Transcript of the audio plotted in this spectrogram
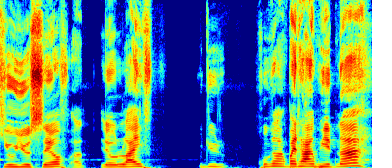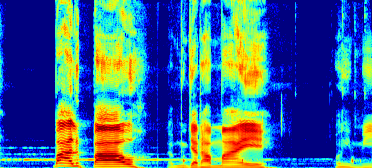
kill yourself a real life you- คุณกำลังไปทางผิดนะ บ้าหรือเปล่าแล้วมึงจะทำไมเฮ้ยมี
